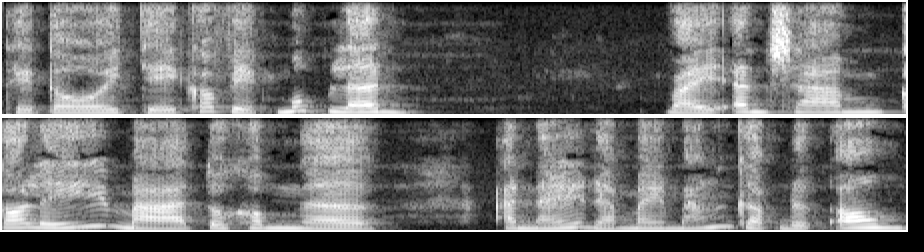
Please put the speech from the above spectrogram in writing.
thì tôi chỉ có việc múc lên. Vậy anh Sam có lý mà tôi không ngờ. Anh ấy đã may mắn gặp được ông.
